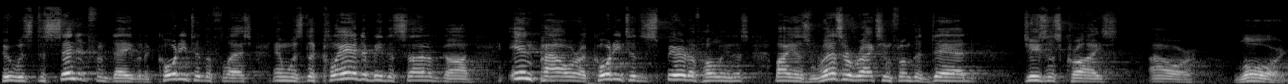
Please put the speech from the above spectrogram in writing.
who was descended from David according to the flesh and was declared to be the Son of God in power according to the Spirit of holiness by his resurrection from the dead, Jesus Christ our Lord.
